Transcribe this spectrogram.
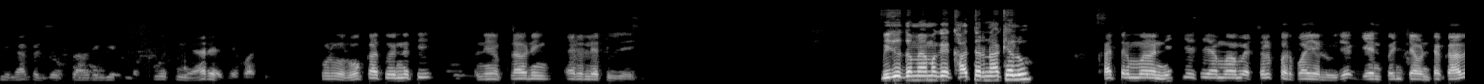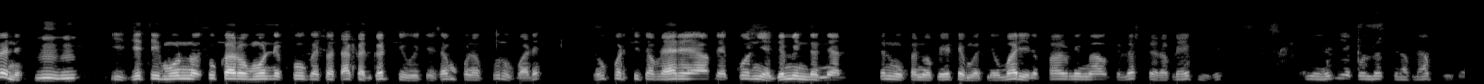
પછી લાગડ જો ફ્લાવરિંગ એટલે ફૂટની હારે છે પાછું. થોડો રોકાતોય નથી અને ફ્લાવરિંગ હારે લેતું જાય બીજું તમે આમાં કઈ ખાતર નાખેલું? ખાતરમાં નીચે છે આમાં અમે સલ્ફર પાયેલું છે. ગેન પંચાવન ટકા આવે ને એ જેથી મૂળનો સુકારો મૂળની ફૂગ અથવા તાકાત ઘટતી હોય છે સંપૂર્ણ પૂરું પાડે. ઉપરથી તો આપણે હારે આપણે કોનિયા ને સન્મુખાનું આપણે એટેમસ ને મારીને ફાર્મિંગમાં આવતું લસ્ટર આપણે આપ્યું છે. અને હજી એક લસ્ટર આપણે આપવું છે.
